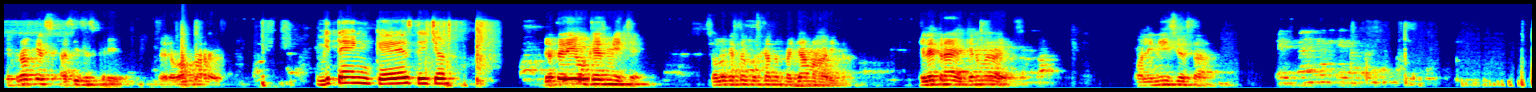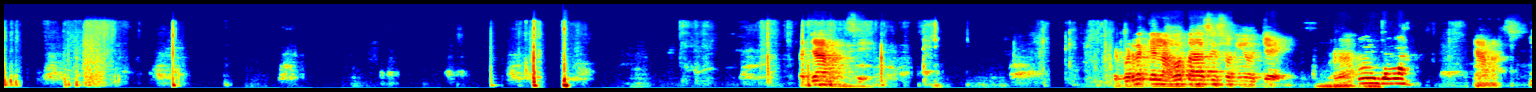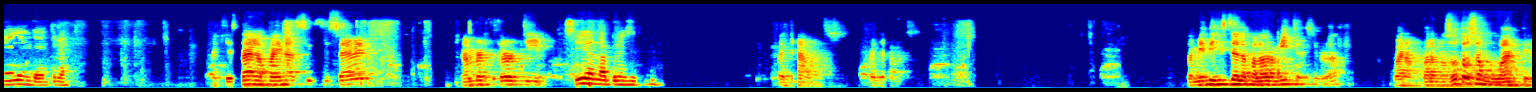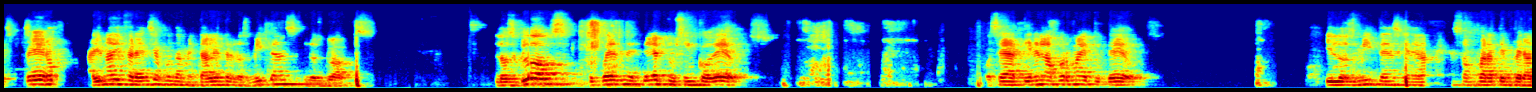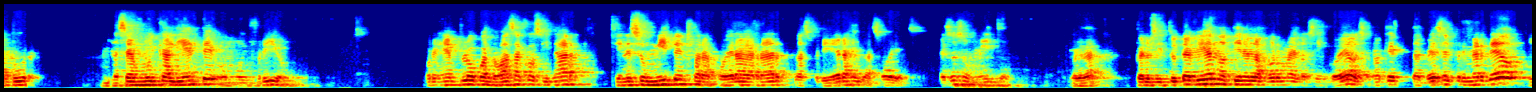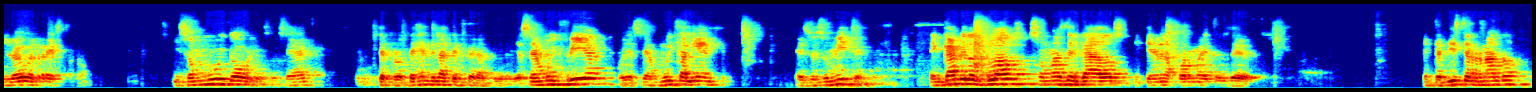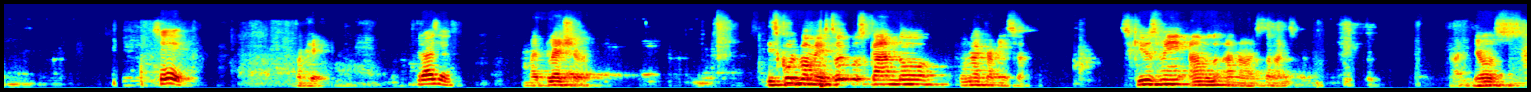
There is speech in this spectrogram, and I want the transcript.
Yo creo que es, así se escribe, pero vamos a revisar. Miten, ¿qué es, teacher? Ya te digo que es Miten. Solo que estoy buscando pajamas ahorita. ¿Qué letra es? ¿Qué número es? ¿O al inicio está? La llama, sí. Recuerda que la J hace sonido Y, ¿verdad? Ah, ya. Llamas. Ya lo encontré. Aquí está en la página 67, number 13. Sí, en la principal. Payamas, payamas. También dijiste la palabra mittens, ¿verdad? Bueno, para nosotros son guantes, pero hay una diferencia fundamental entre los mittens y los gloves. Los gloves, tú puedes meter tus cinco dedos. O sea, tienen la forma de tus dedos. Y los mittens generalmente son para temperatura, ya sea muy caliente o muy frío. Por ejemplo, cuando vas a cocinar, tienes un mitten para poder agarrar las frideras y las ollas. Eso es un mitten, ¿verdad? Pero si tú te fijas, no tiene la forma de los cinco dedos, sino que tal vez el primer dedo y luego el resto, ¿no? Y son muy dobles, o sea, te protegen de la temperatura, ya sea muy fría o ya sea muy caliente. Eso es un mitten. En cambio, los gloves son más delgados y tienen la forma de tus dedos. ¿Entendiste, Ronaldo? Sí, Ok. Gracias. My pleasure. Discúlpame, estoy buscando una camisa. Excuse me, I'm... Ah, no, esta no es. Adiós.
